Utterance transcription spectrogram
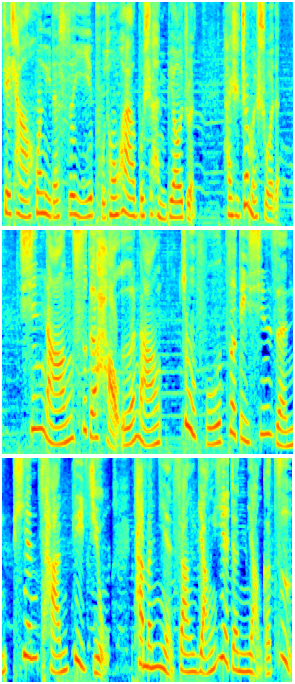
这场婚礼的司仪普通话不是很标准，他是这么说的：“新郎是个好额郎，祝福这对新人天长地久。他们脸上洋溢着两个字，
